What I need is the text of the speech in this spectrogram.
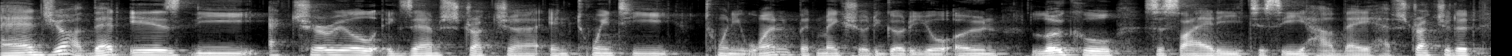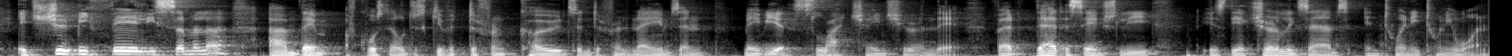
And yeah, that is the actuarial exam structure in 20 21, but make sure to go to your own local society to see how they have structured it. It should be fairly similar. Um, they, of course, they'll just give it different codes and different names and maybe a slight change here and there. But that essentially is the actuarial exams in 2021.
